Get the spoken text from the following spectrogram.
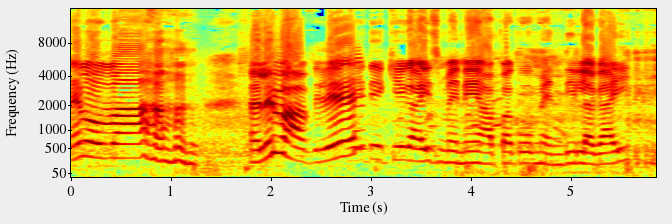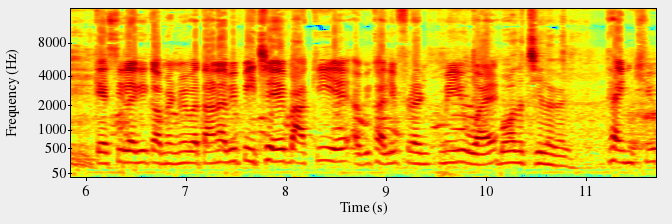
ए मम्मा। अरे बाप रे। देखिए गाइस मैंने आपा को मेहंदी लगाई। कैसी लगी कमेंट में बताना। अभी पीछे बाकी है। अभी खाली फ्रंट में ही हुआ है। बहुत अच्छी लगाई। थैंक यू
